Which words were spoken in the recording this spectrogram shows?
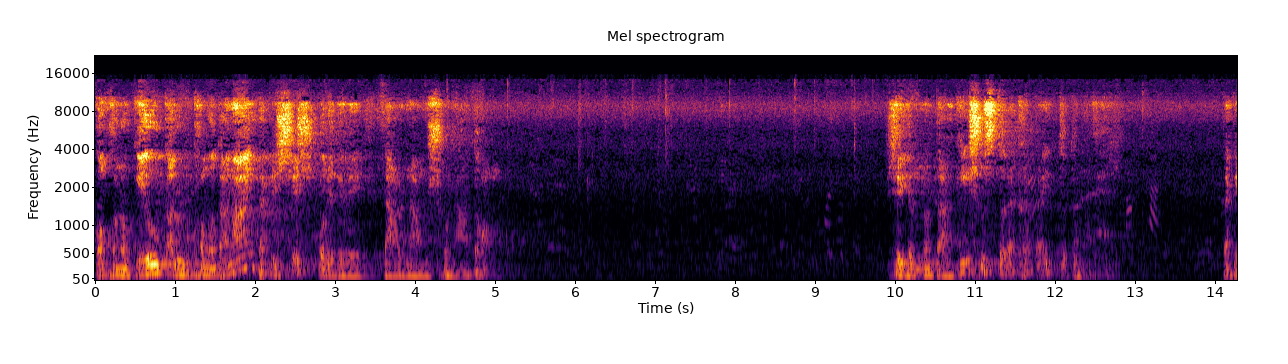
কখনো কেউ কারুর ক্ষমতা নাই, তাকে শেষ করে দেবে, তার নাম সনাতন। সেই জন্য তাকে সুস্থ রাখার দায়িত্ব তোমাদের। তাকে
